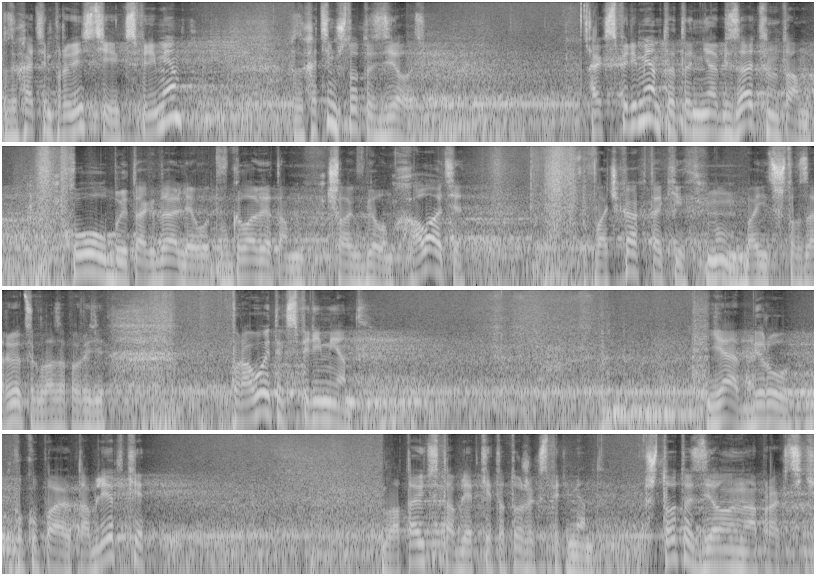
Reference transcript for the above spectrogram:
Захотим провести эксперимент, захотим что-то сделать. А эксперимент это не обязательно там колбы и так далее. Вот в голове там человек в белом халате, в очках таких, ну, боится, что взорвется, глаза повредит. Проводит эксперимент. Я беру, покупаю таблетки, глотаю эти таблетки, это тоже эксперимент. Что-то сделано на практике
